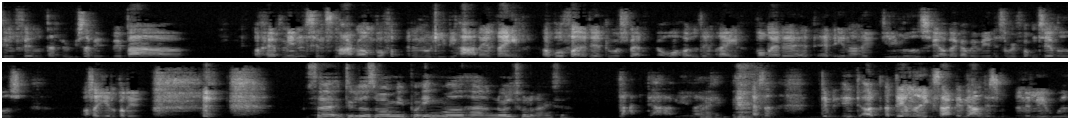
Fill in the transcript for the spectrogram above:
tilfælde, der løser vi det ved bare at have dem inden til en snak om, hvorfor er det nu lige, vi har den regel, og hvorfor er det, at du har svært at overholde den regel. Hvor er det, at, at enderne ikke lige mødes her, og hvad gør vi ved det, så vi får dem til at mødes. Og så hjælper det. så det lyder som om, I på ingen måde har nul tolerance. Nej, det har vi heller ikke. altså, det, og, og dermed ikke sagt, at vi aldrig smider en elev ud,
